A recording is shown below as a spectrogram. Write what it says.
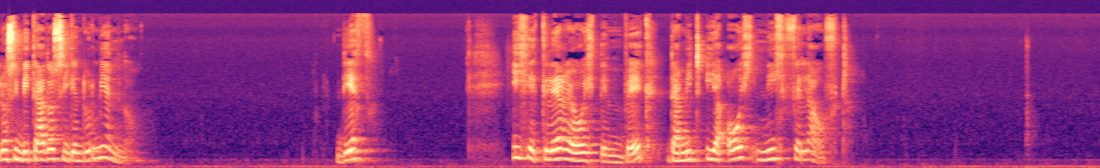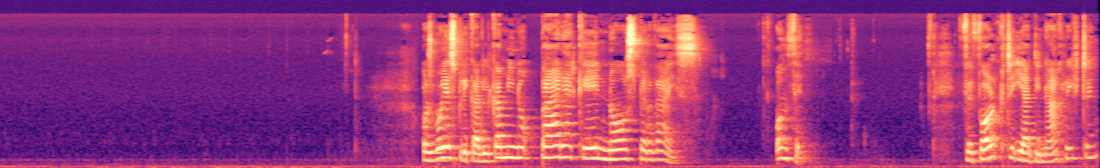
Los invitados siguen durmiendo. 10. Ich erkläre euch den Weg, damit ihr euch nicht verlauft. Os voy a explicar el camino para que no os perdáis. 11. Verfolgt ihr die Nachrichten?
